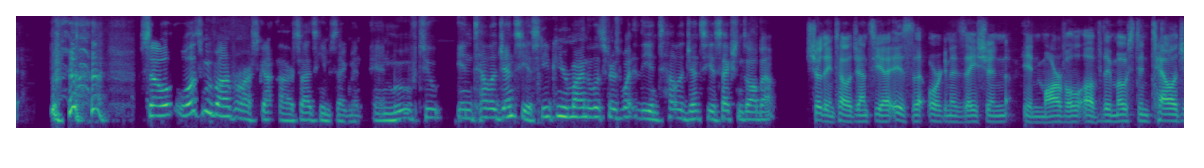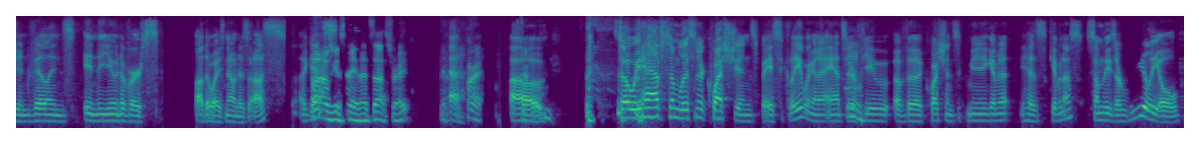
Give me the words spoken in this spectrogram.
Yeah. so well, let's move on from our our side scheme segment and move to intelligentsia. Steve, can you remind the listeners what the intelligentsia section is all about? Sure, the Intelligentsia is the organization in Marvel of the most intelligent villains in the universe, otherwise known as us. I guess. I was gonna say that's us, right? Yeah. All right. Um, so we have some listener questions. Basically, we're going to answer a Mm. few of the questions the community given it, has given us. Some of these are really old.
